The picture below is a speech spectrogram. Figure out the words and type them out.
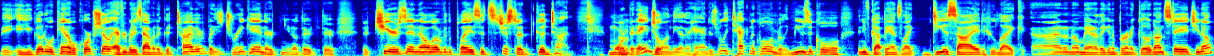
you go to a Cannibal Corpse show, everybody's having a good time, everybody's drinking, they're you know they're they're they're cheersing all over the place. It's just a good time. Morbid mm. Angel, on the other hand, is really technical and really musical. Then you've got bands like Deicide, who like uh, I don't know, man, are they going to burn a goat on stage? You know,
